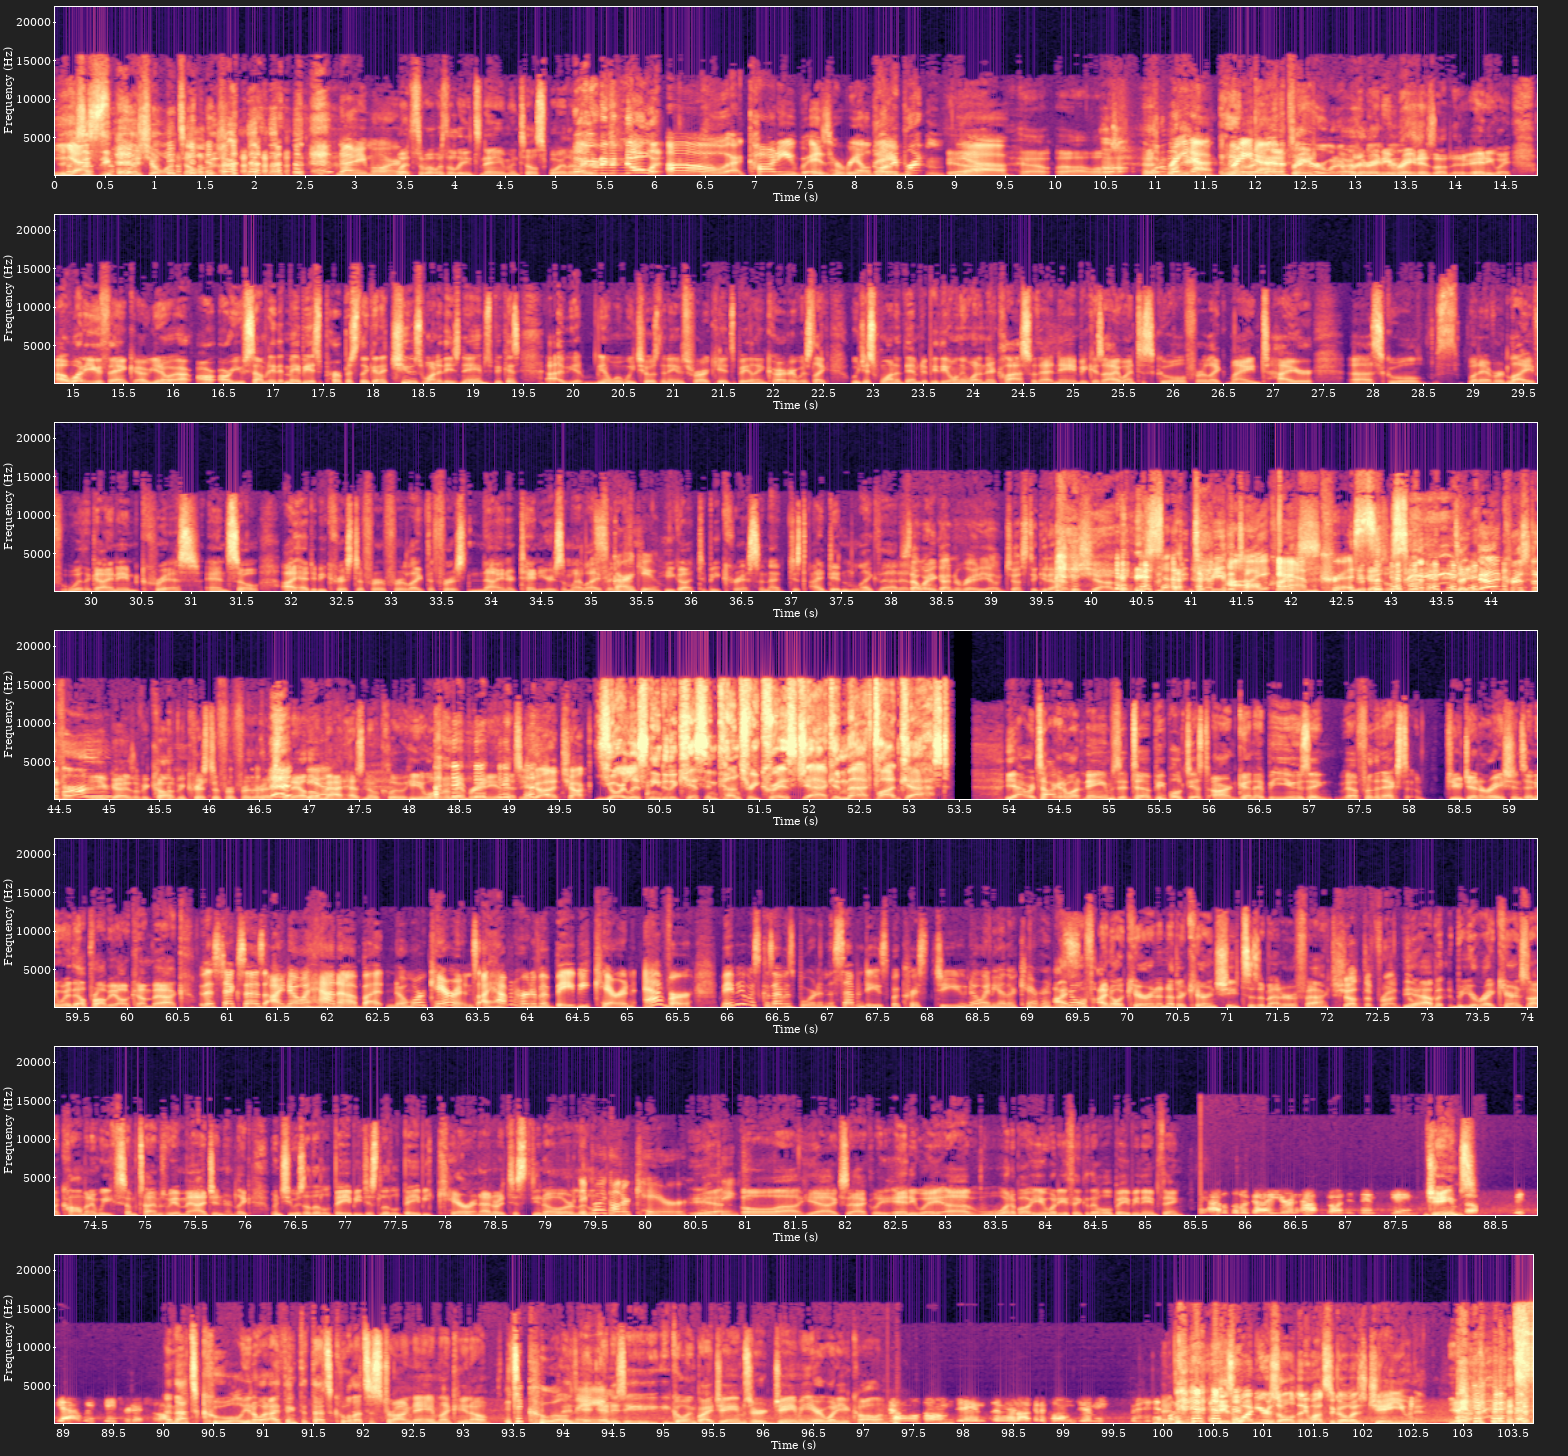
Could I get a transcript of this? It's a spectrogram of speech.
yes, Is this the only show on television? not anymore. What's what was the lead's name until spoiler oh, you alert? don't even know it. Oh, Connie is her real name. Connie Britton. Yeah. Yeah. Uh, what was Uh, what about Rayna, Hayden- Rayna. Hayden Panettiere or whatever. Are there any? Raynas on there? Anyway, uh, what do you think? Uh, you know, are- are, are you somebody that maybe is purposely going to choose one of these names? Because uh, you know, when we chose the names for our kids, Bailey and Carter, it was like we just wanted them to be the only one in their class with that name. Because I went to school for like my entire uh, school, whatever life, with a guy named Chris, and so I had to be Christopher for like the first nine or ten years of my life. Scarred and you. He got to be Chris, and I just I didn't like that. Is at that all. why you got into radio? Just to get out of his shadow? to be the top I Chris? am Chris. You guys will see. Take that, Christopher! You guys will be calling me Christopher for the rest of the day. Although Yeah. Matt has no clue. He won't remember any of this. You got it, Chuck. You're listening to the Kissin' Country Chris, Jack, and Matt podcast. Yeah, we're talking about names that uh, people just aren't going to be using uh, for the next few generations anyway. They'll probably all come back. This text says, I know a Hannah, but no more Karens. I haven't heard of a baby Karen ever. Maybe it was because I was born in the 70s. But Chris, do you know any other Karens? I know if I know a Karen, another Karen Sheets, as a matter of fact. Shut the front door. Yeah, but but you're right. Karen's not common, and we sometimes we imagine her like when she was a little baby, just little baby Karen. I don't know, just you know, or little. They probably called her Care, yeah. I think. Oh, uh, yeah, exactly. Anyway, uh, what about you? What do you think of the whole baby name thing? I had a little guy a year and a half ago, and his name's James. James. So we, yeah, we stay traditional. And that's cool. You know what? I think that that's cool. That's a strong name. Like you know, It's a cool Is- name. and is he going by James or Jamie or what do you call him? we'll call him James, and we're not going to call him Jimmy. He's one years old and he wants to go as J Unit. Yeah.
